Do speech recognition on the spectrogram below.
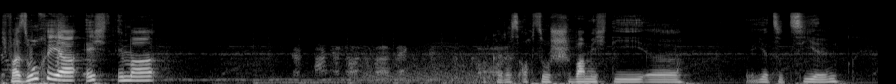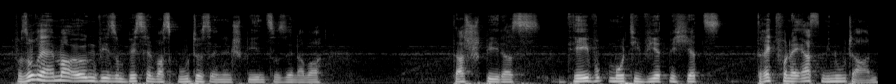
Ich versuche ja echt immer. Okay, das ist auch so schwammig, die äh, hier zu zielen. Ich versuche ja immer irgendwie so ein bisschen was Gutes in den Spielen zu sehen, aber das Spiel, das demotiviert mich jetzt direkt von der ersten Minute an.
